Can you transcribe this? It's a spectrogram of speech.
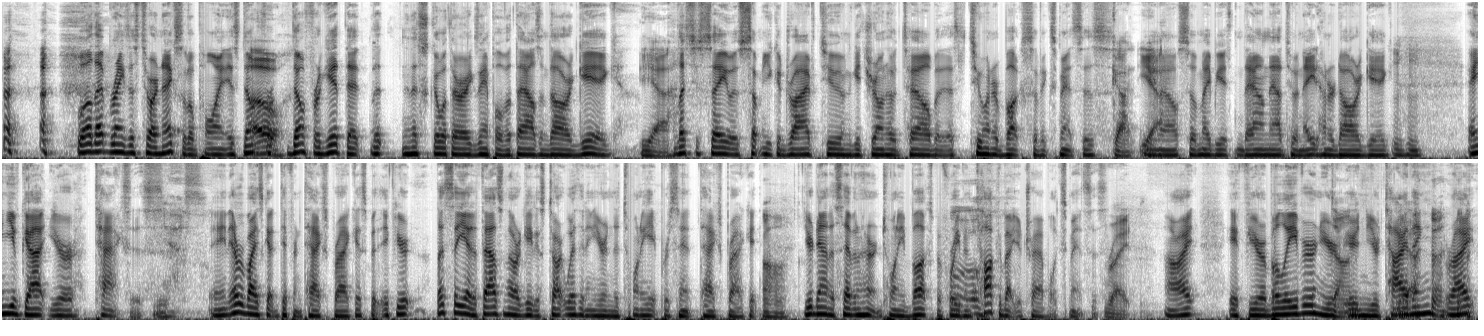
well, that brings us to our next little point: is don't Oh. for, don't forget that. Let, and let's go with our example of a thousand dollar gig. Yeah. Let's just say it was something you could drive to and get your own hotel, but it's two hundred bucks of expenses. Got- yeah. You know, so maybe it's down now to an eight hundred dollar gig, mm-hmm. And you've got your taxes. Yes. And everybody's got different tax brackets, but if you're, let's say you had a thousand dollar gig to start with, and you're in the twenty eight percent tax bracket, Uh-huh. you're down to seven hundred and twenty bucks before you even Oh. talk about your travel expenses. Right. All right. If you're a believer and you're Done. and you're tithing, Yeah. right,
